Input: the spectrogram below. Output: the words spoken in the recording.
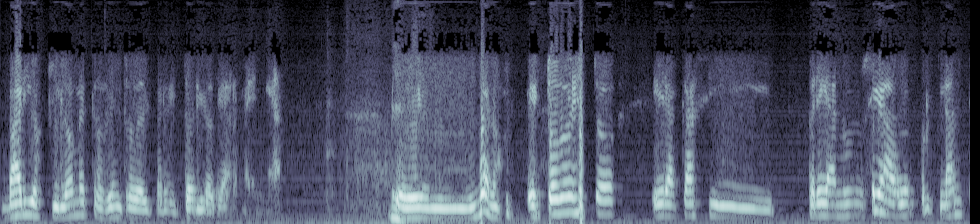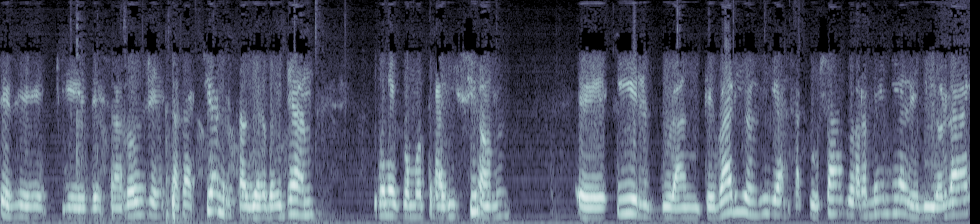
varios kilómetros dentro del territorio de Armenia. Eh, bueno, todo esto era casi preanunciado porque antes de que desarrolle estas acciones Azerbaiyán tiene como tradición eh, ir durante varios días acusando a Armenia de violar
